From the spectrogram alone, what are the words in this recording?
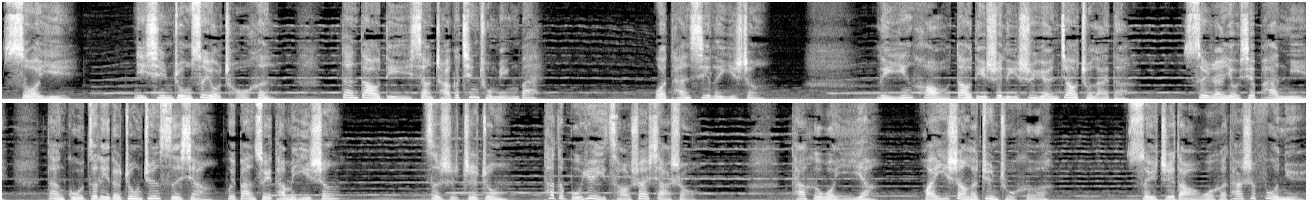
所以，你心中虽有仇恨，但到底想查个清楚明白。我叹息了一声。李英浩到底是李世元教出来的，虽然有些叛逆，但骨子里的忠君思想会伴随他们一生。自始至终，他都不愿意草率下手。他和我一样，怀疑上了郡主河，虽知道我和他是父女，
